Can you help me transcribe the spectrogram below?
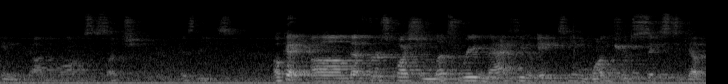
kingdom of God belongs to such as these. Okay, um, that first question, let's read Matthew 18, 1 through 6 together.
